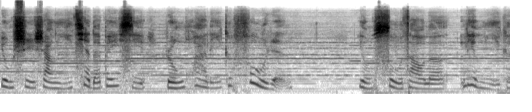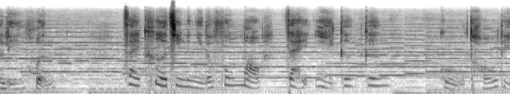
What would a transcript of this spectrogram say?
用世上一切的悲喜融化了一个妇人。又塑造了另一个灵魂，在刻进了你的风貌，在一根根骨头里。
